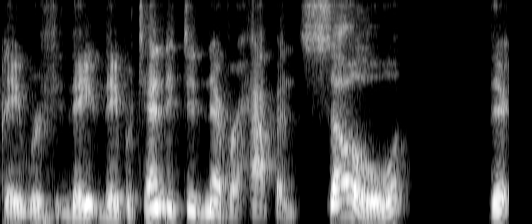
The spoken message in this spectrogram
they ref- they they pretend it did never happen so there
